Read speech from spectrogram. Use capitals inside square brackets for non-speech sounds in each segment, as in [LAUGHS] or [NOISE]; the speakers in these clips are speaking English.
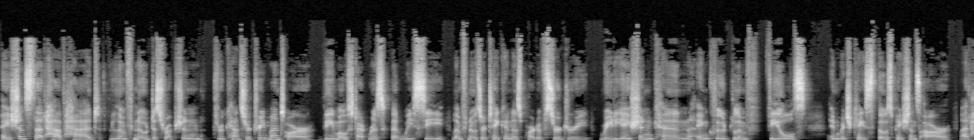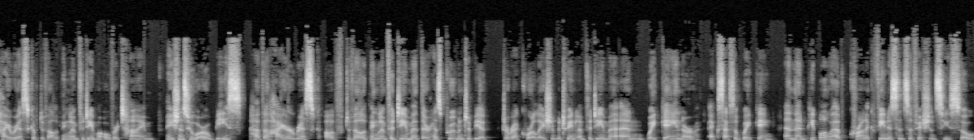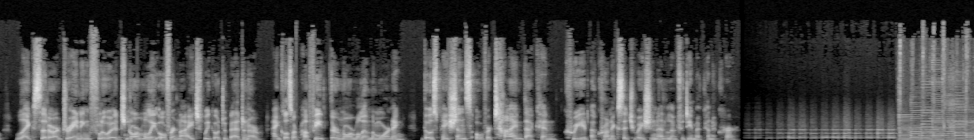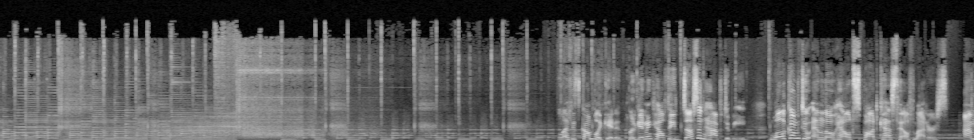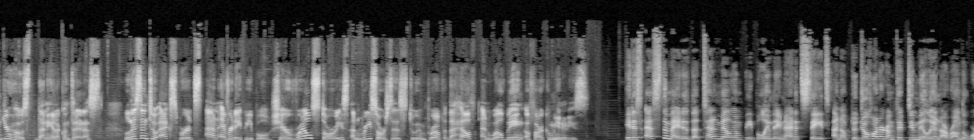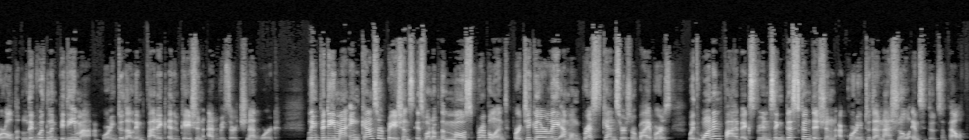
Patients that have had lymph node disruption through cancer treatment are the most at risk that we see. Lymph nodes are taken as part of surgery. Radiation can include lymph fields in which case those patients are at high risk of developing lymphedema over time. Patients who are obese have a higher risk of developing lymphedema. There has proven to be a direct correlation between lymphedema and weight gain or excessive weight gain. And then people who have chronic venous insufficiency, so legs that aren't draining fluid normally overnight, we go to bed and our ankles are puffy, they're normal in the morning. Those patients over time that can create a chronic situation and lymphedema can occur. Life is complicated, but getting healthy doesn't have to be. Welcome to Enloe Health's podcast Health Matters. I'm your host, Daniela Contreras. Listen to experts and everyday people share real stories and resources to improve the health and well being of our communities. It is estimated that 10 million people in the United States and up to 250 million around the world live with lymphedema, according to the Lymphatic Education and Research Network. Lymphedema in cancer patients is one of the most prevalent, particularly among breast cancer survivors, with one in five experiencing this condition, according to the National Institutes of Health.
